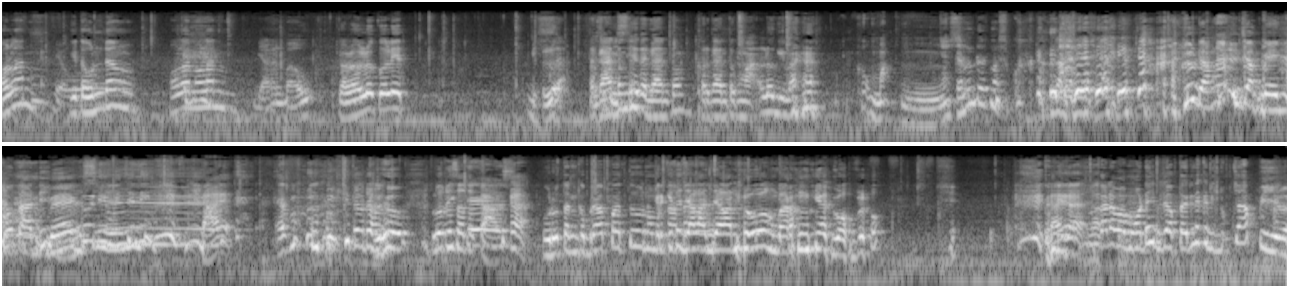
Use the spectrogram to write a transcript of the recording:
Olan, kita undang. Olan, Olan. jangan bau. Kalau lu kulit Bisa. Tergantung sih tergantung, tergantung mak lu gimana. kok maknya sih? Kan udah masuk Lu udah ngajak bego tadi. Bego di sini. Kayak emang kita udah Lu, lu udah satu kakak. Urutan keberapa tuh nomor kita jalan-jalan doang barengnya goblok. Kagak. Kan sama mode didaftarinnya ke Diduk Capil.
